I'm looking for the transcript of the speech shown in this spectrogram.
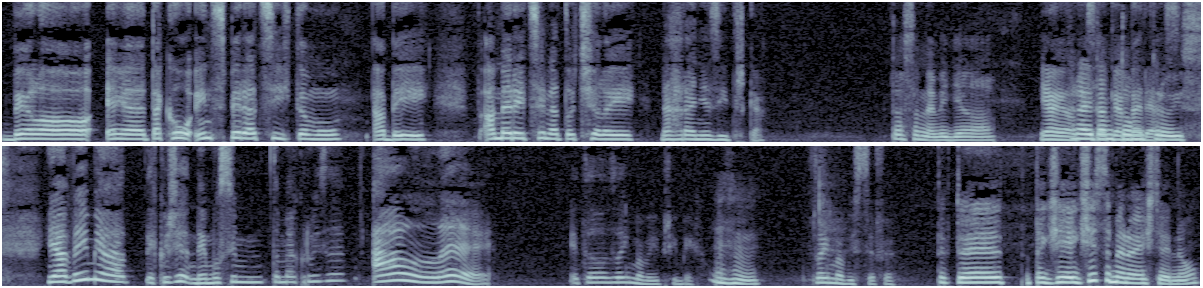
bylo uh, takovou inspirací k tomu, aby v Americe natočili Na hraně zítřka. To jsem neviděla. Já jo, Hraje tam Tom badass. Cruise. Já vím, já jakože nemusím Toma Cruise, ale je to zajímavý příběh. Uh-huh. Zajímavý sci-fi. Tak to je, takže jakže se jmenuje ještě jednou?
